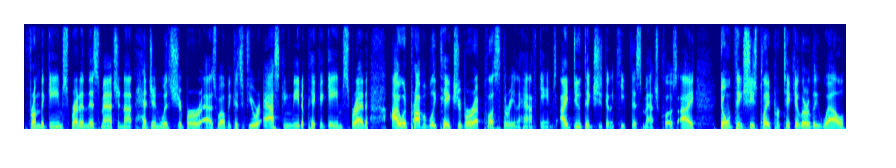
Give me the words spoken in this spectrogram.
from the game spread in this match and not hedging with Jabeur as well, because if you were asking me to pick a game spread, I would probably take Jabeur at plus three and a half games. I do think she's going to keep this match close. I don't think she's played particularly well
